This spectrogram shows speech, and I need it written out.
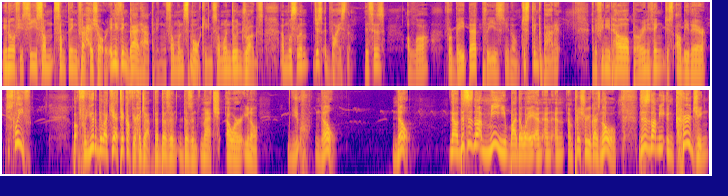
You know if you see some something fahisha or anything bad happening someone smoking someone doing drugs a muslim just advise them. This is allah forbade that. Please you know just think about it. And if you need help or anything just i'll be there. Just leave. But for you to be like yeah take off your hijab that doesn't doesn't match our you know you no. No now, this is not me, by the way, and, and, and I'm pretty sure you guys know. This is not me encouraging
